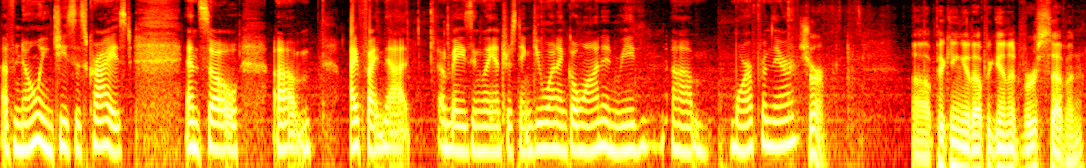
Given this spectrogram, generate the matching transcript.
of knowing Jesus Christ. And so um, I find that amazingly interesting. Do you want to go on and read um, more from there? Sure. Uh, picking it up again at verse 7.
